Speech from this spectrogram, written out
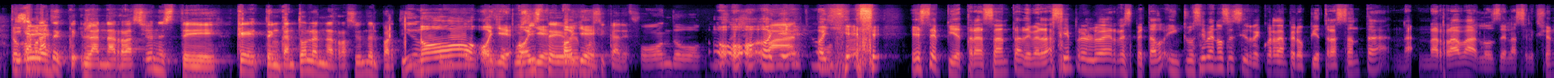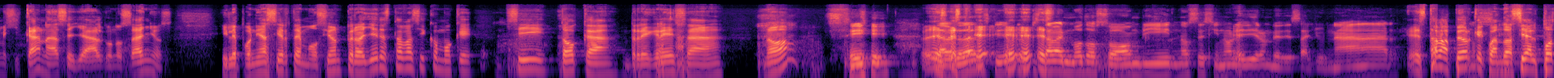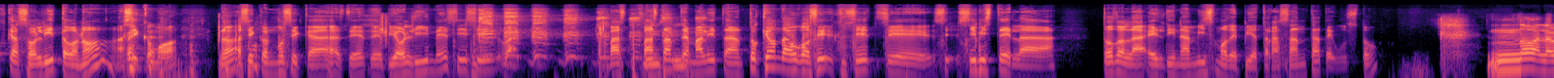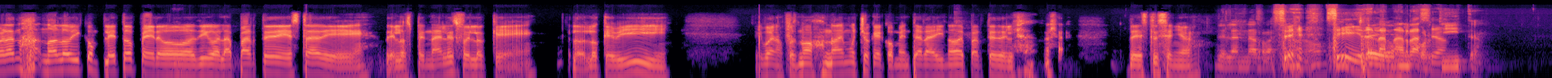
Exactamente. ¿Tú Y Sí. aparte, que la narración, este, ¿qué? ¿Te encantó la narración del partido? No, ¿O- o- o oye, pusiste oye, oye. música de fondo. no O- sé, o- oye, oye, ese, ese Pietrasanta, de verdad, siempre lo he respetado. Inclusive, no sé si recuerdan, pero Pietrasanta na- narraba a los de la selección mexicana hace ya algunos años y le ponía cierta emoción, pero ayer estaba así como que, sí, toca, regresa, ¿no? Sí, Es- la verdad es- es que yo es- creo que es- estaba en modo zombie, no sé si no le dieron de desayunar. Estaba peor No que sé. cuando hacía el podcast solito, ¿no? Así como, ¿no? Así con música de, de violines, sí, sí. bast- bastante sí. malita. ¿Tú qué onda, Hugo? ¿Sí, sí, sí, sí, sí viste la, todo la, el dinamismo de Pietrasanta? ¿Te gustó? No, la verdad no, no lo vi completo, pero digo, la parte esta de, de los penales fue lo que, lo, lo que vi y, y bueno, pues no, no hay mucho que comentar ahí, ¿no? De parte del, de este señor. De la narración, Sí, ¿no? sí, de la narración. cortita.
